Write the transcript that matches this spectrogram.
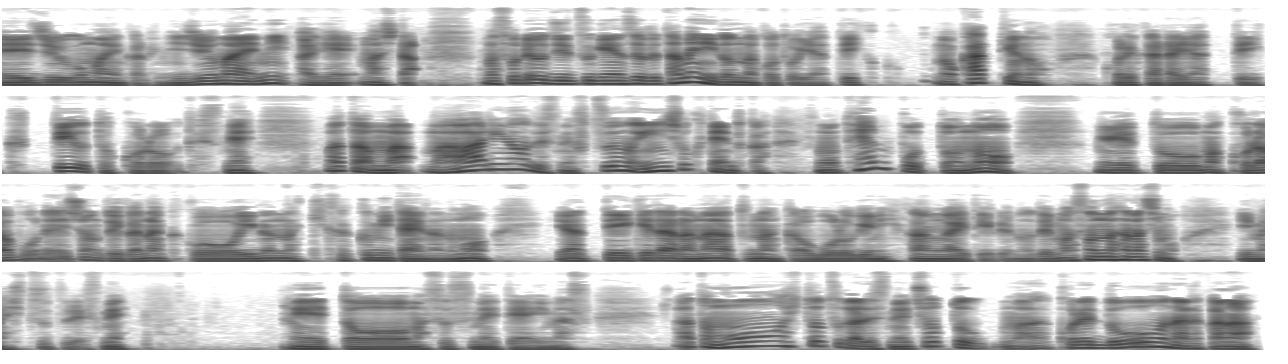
えー、15万円から20万円に上げました。まあ、それを実現するためにどんなことをやっていくのかっていうのを、これからやっていくっていうところですね。あとは、ま、周りのですね、普通の飲食店とか、その店舗との、えっ、ー、と、まあ、コラボレーションというか、なんかこう、いろんな企画みたいなのもやっていけたらなと、なんかおぼろげに考えているので、まあ、そんな話も今しつつですね、えっ、ー、と、まあ、進めています。あともう一つがですね、ちょっと、まあ、これどうなるかな、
